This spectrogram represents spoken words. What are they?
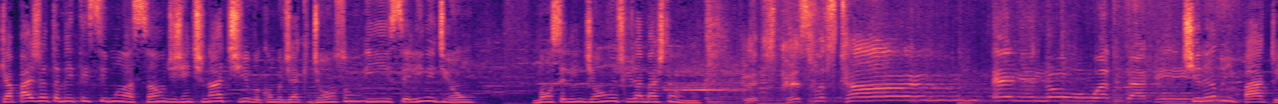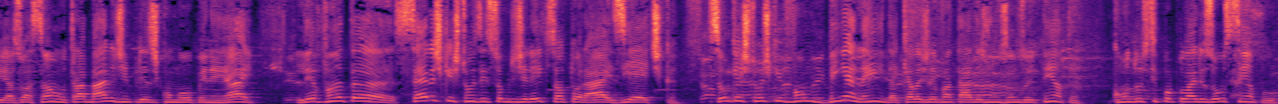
Que a página também tem simulação de gente nativa, como Jack Johnson e Celine Dion. Bom, Celine Dion, acho que já basta uma. Tirando o impacto e a zoação, o trabalho de empresas como a OpenAI levanta sérias questões sobre direitos autorais e ética. São questões que vão bem além daquelas levantadas nos anos 80, quando se popularizou o sample,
